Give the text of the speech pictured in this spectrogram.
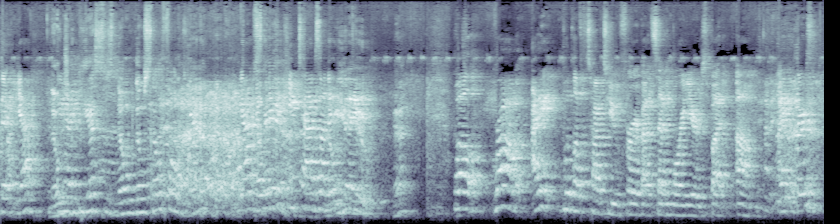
there, yeah. No We had- GPSs, no no cell phones, man. Yeah, nobody could keep tabs on No anything. YouTube. Yeah. Well, Rob, I would love to talk to you for about seven more years, but um, I, there's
